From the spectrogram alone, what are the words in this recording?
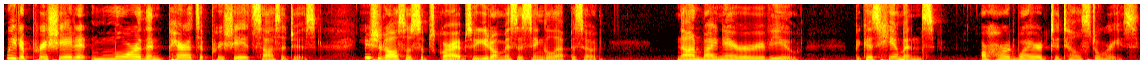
We'd appreciate it more than parrots appreciate sausages. You should also subscribe so you don't miss a single episode. NonBinary Review, because humans are hardwired to tell stories.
